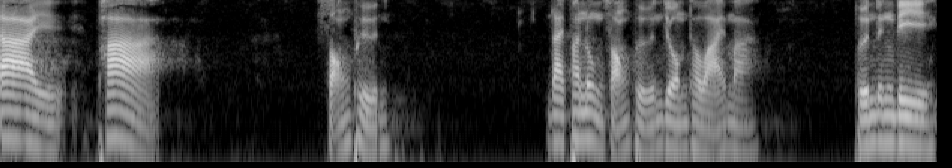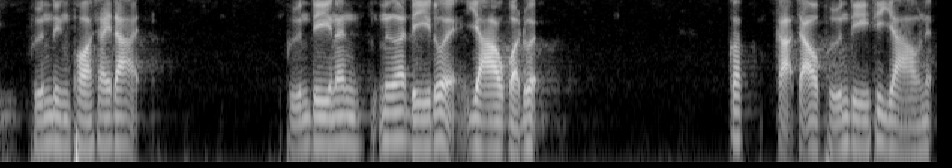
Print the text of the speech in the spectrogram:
ได้ผ้าสองผืน ได้ผ้านุ่งสองผืนโยมถวายมา ผืนหนึ่งดี ผืนหนึ่งพอใช้ได้ ผืนดีนั้นเนื้อดีด้วย ยาวกว่าด้วย ก็กะจะเอาผืนดีที่ยาวเนี่ย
